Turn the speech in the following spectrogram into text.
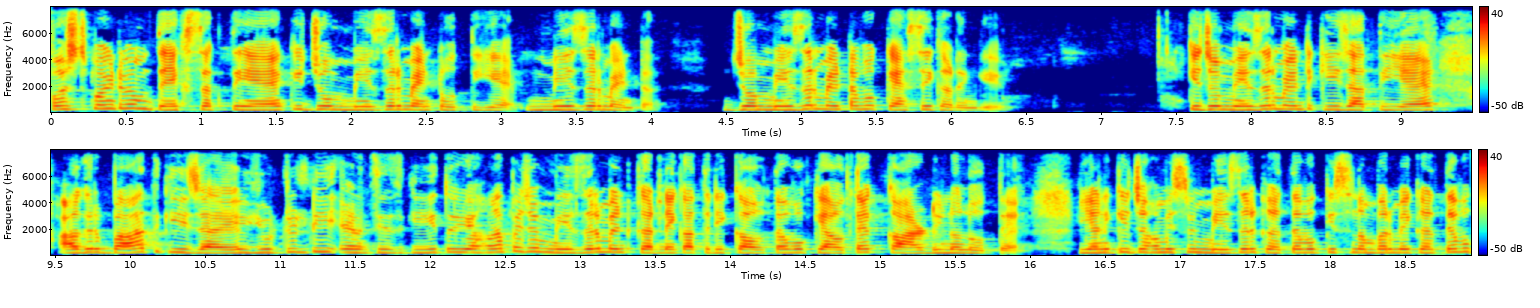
फ़र्स्ट पॉइंट में हम देख सकते हैं कि जो मेज़रमेंट होती है मेज़रमेंट जो मेज़रमेंट है वो कैसे करेंगे? कि जो मेज़रमेंट की जाती है, अगर बात की जाए यूटिलिटी एनालिसिस की तो यहाँ पे जो मेज़रमेंट करने का तरीका होता है, वो क्या होता है? कार्डिनल होता है। यानी कि जो हम इसमें मेज़र करते हैं, वो किस नंबर में करते हैं? वो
